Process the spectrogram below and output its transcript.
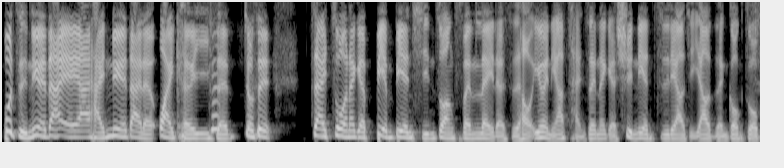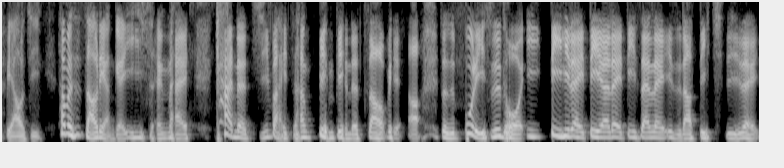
不止虐待 AI，还虐待了外科医生，就是。在做那个便便形状分类的时候，因为你要产生那个训练资料集，要人工做标记。他们是找两个医生来看了几百张便便的照片啊，这是布里斯托一第一类、第二类、第三类，一直到第七类。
